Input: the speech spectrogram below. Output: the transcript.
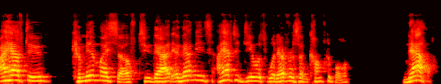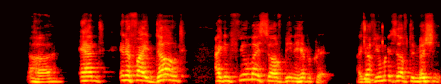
I have to commit myself to that. And that means I have to deal with whatever's uncomfortable now. Uh, and and if I don't, I can feel myself being a hypocrite. I can yeah. feel myself diminishing,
